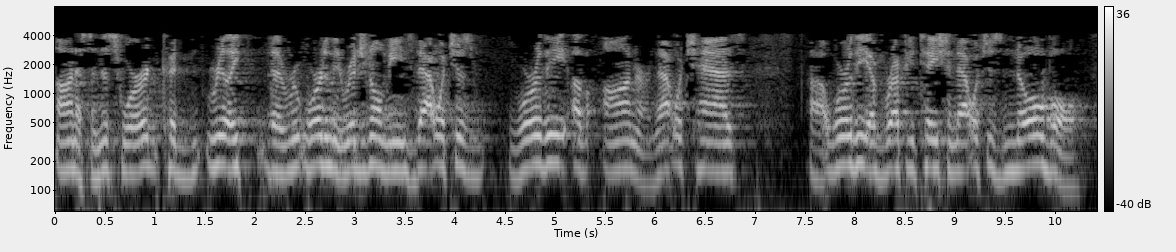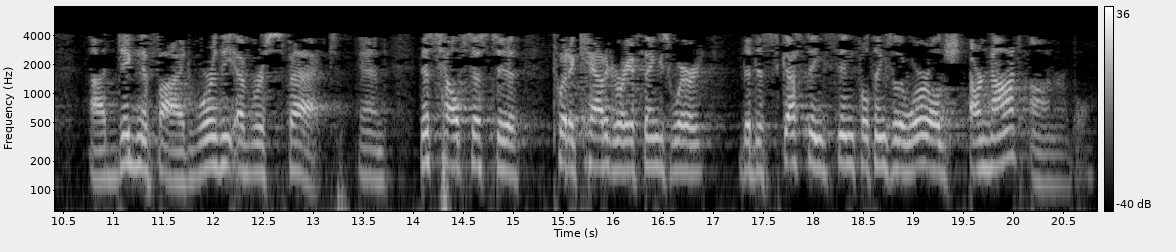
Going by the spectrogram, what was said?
Honest. And this word could really, the word in the original means that which is worthy of honor, that which has uh, worthy of reputation, that which is noble, uh, dignified, worthy of respect. And this helps us to put a category of things where the disgusting, sinful things of the world are not honorable.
